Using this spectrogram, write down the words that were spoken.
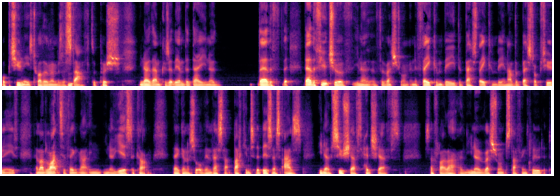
opportunities to other members of staff to push, you know, them because at the end of the day, you know, they're the they're the future of you know of the restaurant, and if they can be the best they can be and have the best opportunities, then I'd like to think that in you know years to come, they're going to sort of invest that back into the business as you know sous chefs, head chefs, stuff like that, and you know restaurant staff included.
